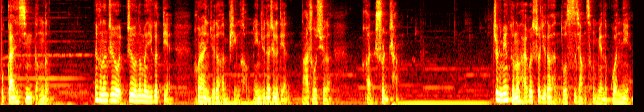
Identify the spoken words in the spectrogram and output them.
不甘心等等。那可能只有只有那么一个点，会让你觉得很平衡。哎，你觉得这个点拿出去了？很顺畅，这里面可能还会涉及到很多思想层面的观念。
